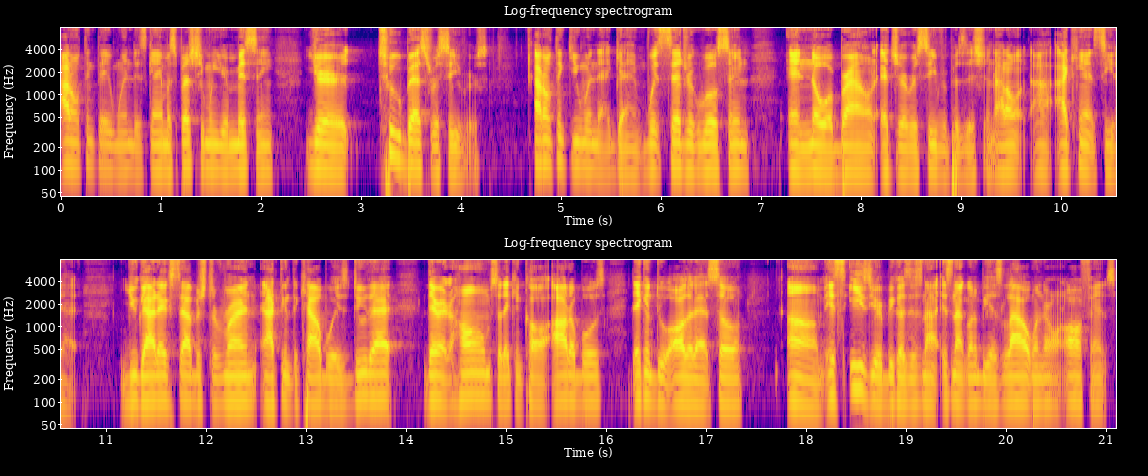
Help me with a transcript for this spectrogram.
I don't think they win this game, especially when you're missing your two best receivers. I don't think you win that game with Cedric Wilson and Noah Brown at your receiver position. I don't I, I can't see that. You got to establish the run. And I think the Cowboys do that. They're at home, so they can call audibles. They can do all of that. So um, it's easier because it's not it's not going to be as loud when they're on offense.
